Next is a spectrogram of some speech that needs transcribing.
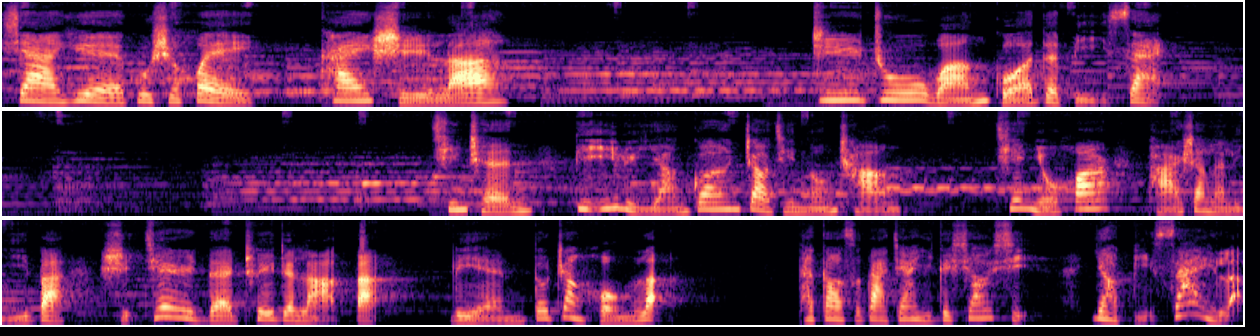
夏月故事会开始了。蜘蛛王国的比赛。清晨。第一缕阳光照进农场，牵牛花爬上了篱笆，使劲儿地吹着喇叭，脸都涨红了。他告诉大家一个消息：要比赛了。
